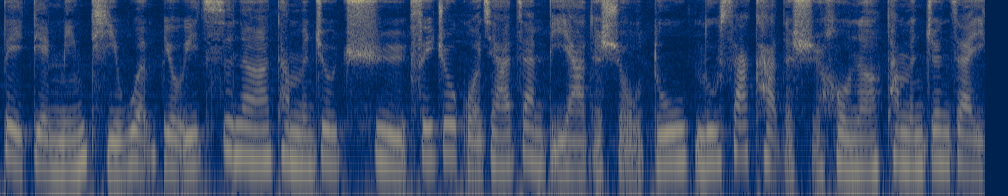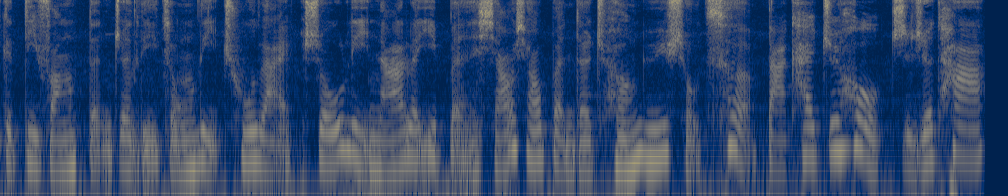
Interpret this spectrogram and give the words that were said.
被点名提问。有一次呢，他们就去非洲国家赞比亚的首都卢萨卡的时候呢，他们正在一个地方等着李总理出来，手里拿了一本小小本的成语手册，打开之后。后指着他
